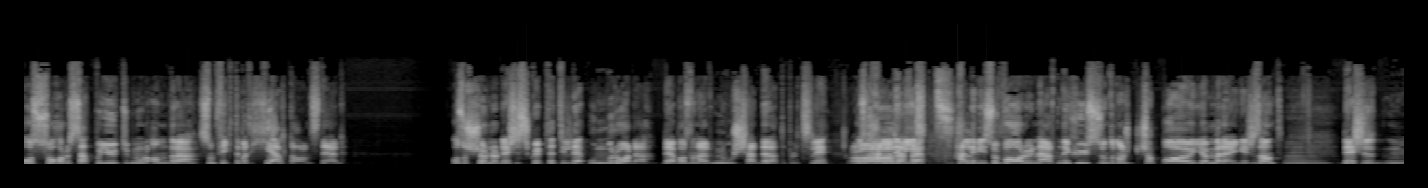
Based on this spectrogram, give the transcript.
Og så har du sett på YouTube noen andre som fikk det på et helt annet sted. Og så skjønner du det er ikke scriptet til det området. Det er bare sånn der, nå skjedde dette plutselig. Og så det heldigvis, heldigvis så var du i nærheten av det huset, sånn at du kan kjappe og gjemme deg. ikke sant? Mm. Det er ikke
